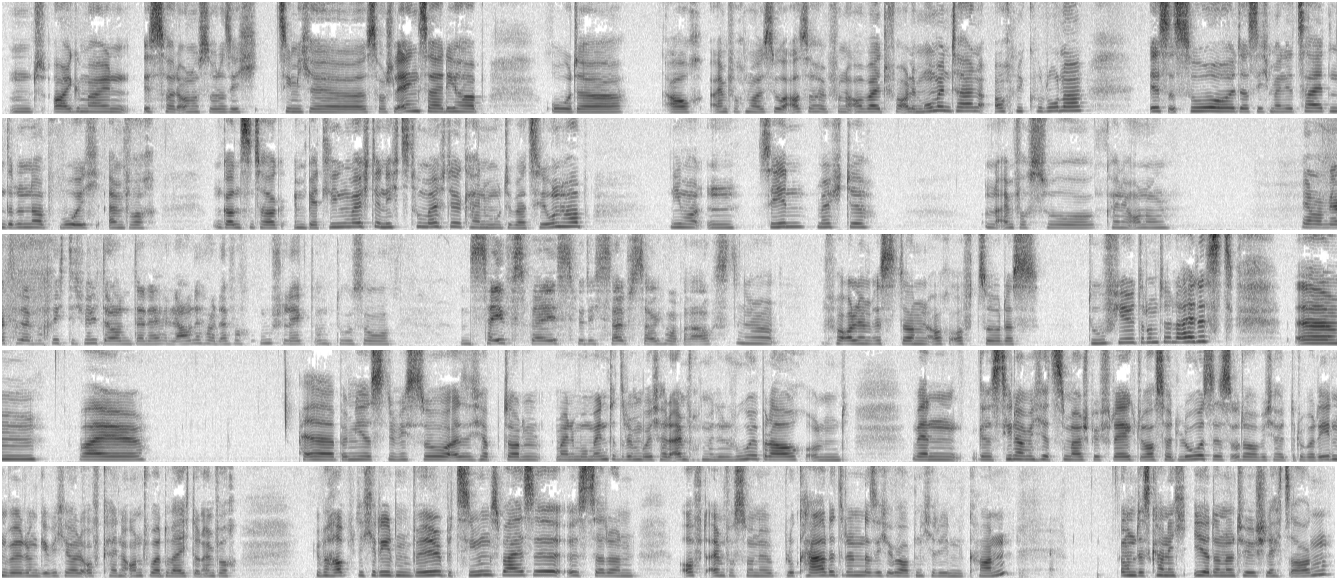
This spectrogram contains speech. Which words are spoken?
und allgemein ist halt auch noch so, dass ich ziemliche Social Anxiety habe oder auch einfach mal so außerhalb von der Arbeit, vor allem momentan, auch mit Corona, ist es so, dass ich meine Zeiten drin habe, wo ich einfach den ganzen Tag im Bett liegen möchte, nichts tun möchte, keine Motivation habe, niemanden sehen möchte und einfach so, keine Ahnung, ja, man merkt halt einfach richtig, wie dann deine Laune halt einfach umschlägt und du so ein Safe Space für dich selbst, sag ich mal, brauchst. Ja, vor allem ist dann auch oft so, dass du viel drunter leidest, ähm, weil äh, bei mir ist nämlich so, also ich habe dann meine Momente drin, wo ich halt einfach meine Ruhe brauche und wenn Christina mich jetzt zum Beispiel fragt, was halt los ist oder ob ich halt drüber reden will, dann gebe ich halt oft keine Antwort, weil ich dann einfach überhaupt nicht reden will, beziehungsweise ist da dann oft einfach so eine Blockade drin, dass ich überhaupt nicht reden kann. Und das kann ich ihr dann natürlich schlecht sagen.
